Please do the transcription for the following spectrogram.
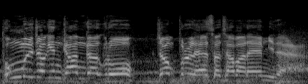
동물적인 감각으로 점프를 해서 잡아냅니다.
